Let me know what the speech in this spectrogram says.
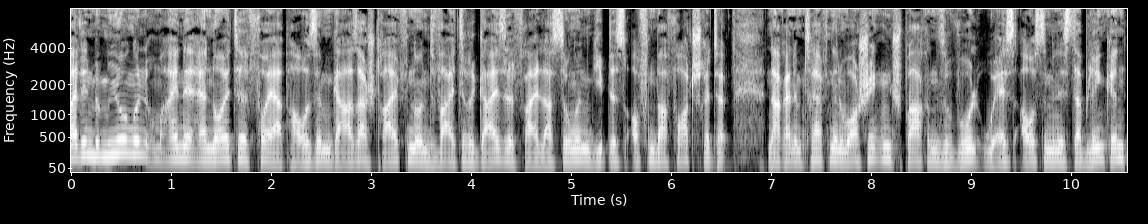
Bei den Bemühungen um eine erneute Feuerpause im Gazastreifen und weitere Geiselfreilassungen gibt es offenbar Fortschritte. Nach einem Treffen in Washington sprachen sowohl US-Außenminister Blinken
